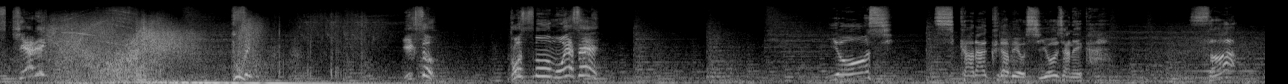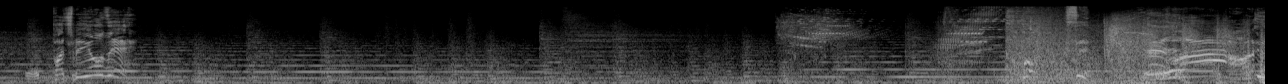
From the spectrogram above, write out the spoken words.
隙あり。行くぞ。コスモを燃やせ。よし。力比べをしようじゃねえか。さあおっ始めようぜ。俺に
